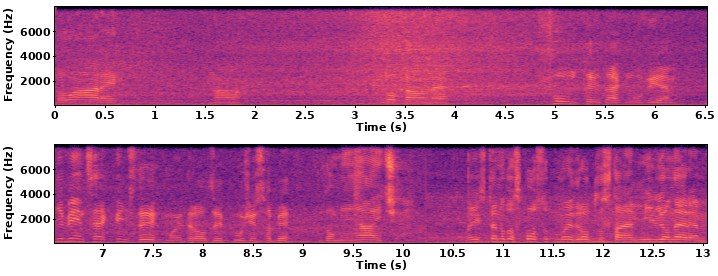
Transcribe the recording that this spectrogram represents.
dolary na lokalne funty, tak jak mówiłem. Nie więcej jak 5 dych, moi drodzy, później sobie domieniajcie. No i w ten oto sposób, moi drodzy, zostałem milionerem.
